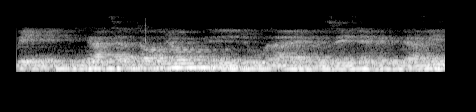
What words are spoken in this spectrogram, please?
Bene, grazie Antonio, eh, Giugna è presente veramente dall'inizio.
